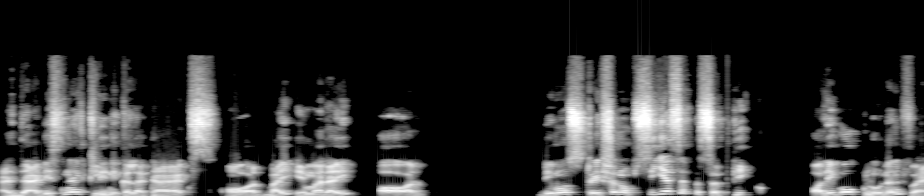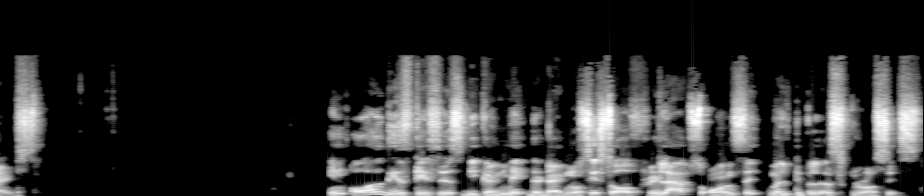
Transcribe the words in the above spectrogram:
as the additional clinical attacks or by MRI or demonstration of CSF specific oligoclonal bands. In all these cases, we can make the diagnosis of relapse onset multiple sclerosis.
